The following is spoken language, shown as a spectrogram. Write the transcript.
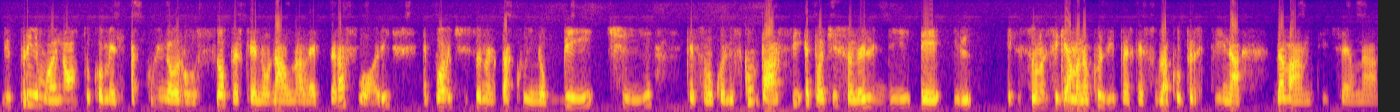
Il primo è noto come il taccuino rosso perché non ha una lettera fuori e poi ci sono il taccuino B, C, che sono quelli scomparsi e poi ci sono il D e il sono, si chiamano così perché sulla copertina davanti c'è una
